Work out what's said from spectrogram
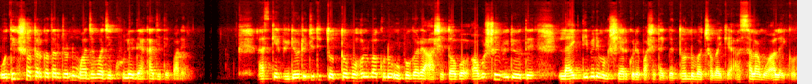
অধিক সতর্কতার জন্য মাঝে মাঝে খুলে দেখা যেতে পারে। আজকের ভিডিওটি যদি তথ্যবহুল বা কোনো উপকারে আসে, তবে অবশ্যই ভিডিওতে লাইক দিবেন এবং শেয়ার করে পাশে থাকবেন। ধন্যবাদ সবাইকে। আসসালামু আলাইকুম।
